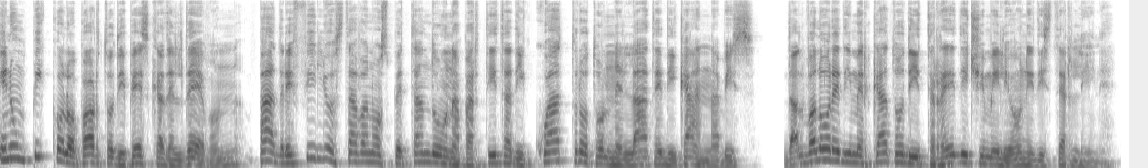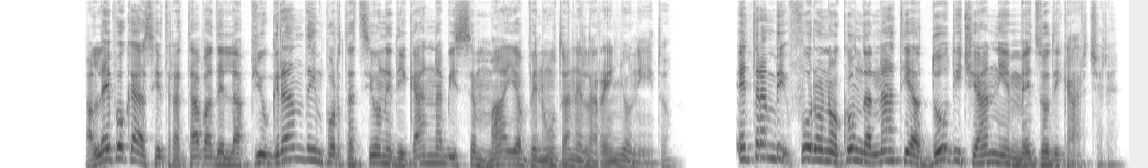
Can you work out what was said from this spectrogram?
In un piccolo porto di pesca del Devon, padre e figlio stavano aspettando una partita di 4 tonnellate di cannabis, dal valore di mercato di 13 milioni di sterline. All'epoca si trattava della più grande importazione di cannabis mai avvenuta nel Regno Unito. Entrambi furono condannati a 12 anni e mezzo di carcere.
